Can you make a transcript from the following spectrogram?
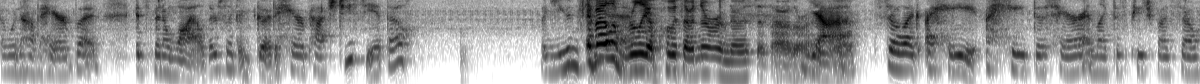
I wouldn't have hair, but it's been a while. There's like a good hair patch. Do you see it though? Like you can see If I it. look really up close, I would never have noticed it though. Otherwise, Yeah. So like I hate I hate this hair and like this peach fuzz. So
